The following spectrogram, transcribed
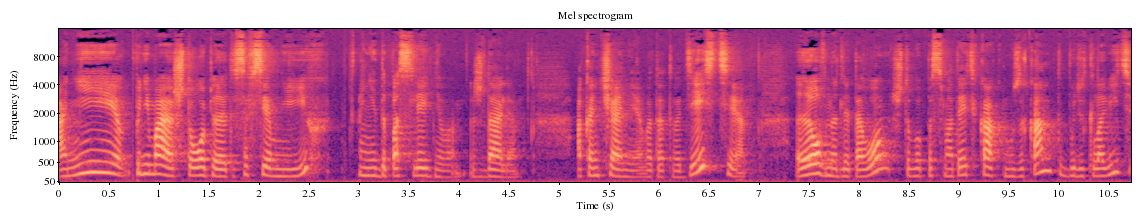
они, понимая, что опера это совсем не их, они до последнего ждали окончания вот этого действия, ровно для того, чтобы посмотреть, как музыкант будет ловить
